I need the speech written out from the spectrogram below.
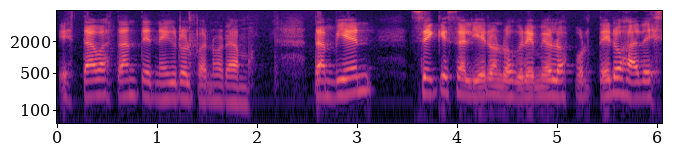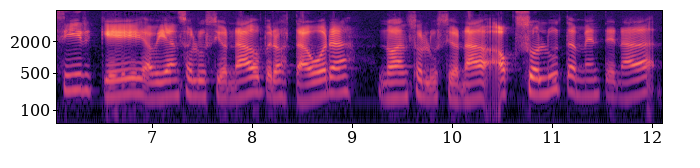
está bastante negro el panorama. También sé que salieron los gremios los porteros a decir que habían solucionado, pero hasta ahora no han solucionado absolutamente nada,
